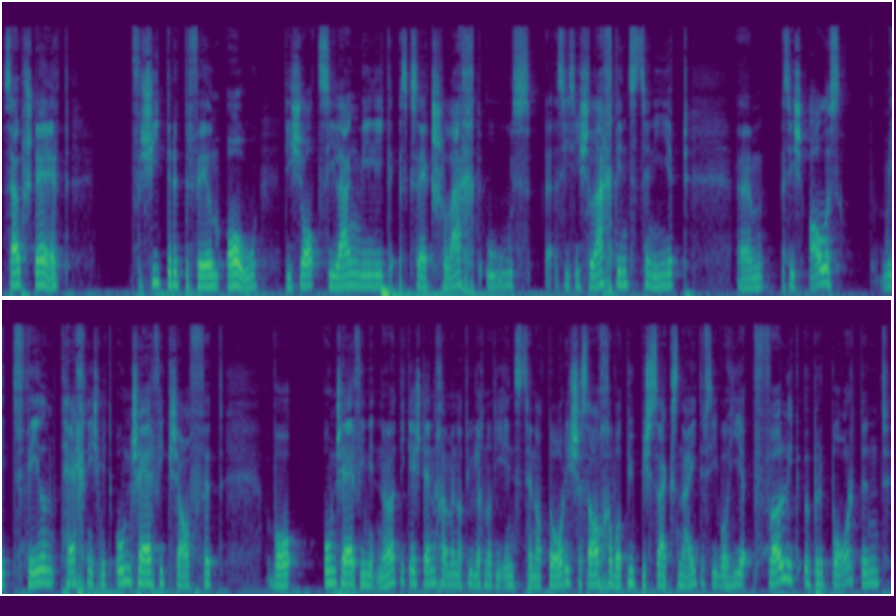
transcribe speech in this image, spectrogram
selbst dort verscheitert der Film auch. Die Shots sind langweilig, es sieht schlecht aus, äh, sie sind schlecht inszeniert. Ähm, es ist alles mit Film technisch mit Unschärfe geschaffen, wo Unschärfe nicht nötig ist. Dann kommen natürlich noch die inszenatorischen Sachen, die typisch Zack Snyder sind, die hier völlig überbordend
